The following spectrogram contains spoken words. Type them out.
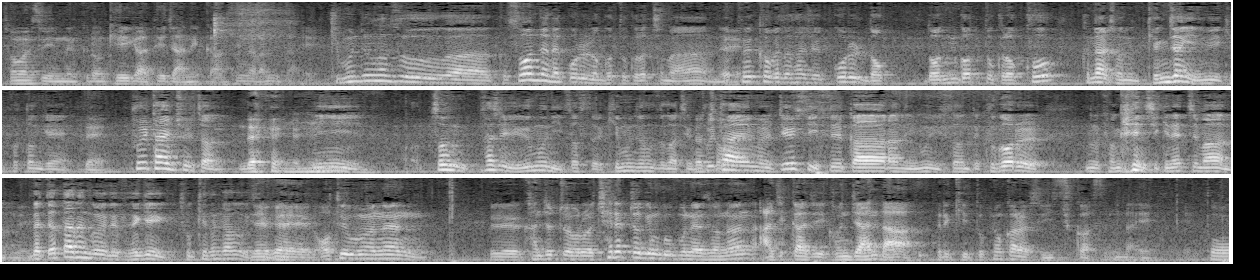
점할 수 있는 그런 계기가 되지 않을까 생각합니다. 예. 김은중 선수가 그 수원전에 골을 넣은 것도 그렇지만 네. FA컵에서 사실 골을 넣, 넣은 것도 그렇고 그날 저는 굉장히 의미 깊었던 게 네. 풀타임 출전. 네. 이, 전 사실 의문이 있었어요. 김은중 선수가 지금 그렇죠. 풀타임을 뛸 수 있을까라는 의문이 있었는데 그거를 경기는 지긴 했지만 네. 근데 뛰었다는 거에 대해서 되게 좋게 생각하고 네, 있습니다. 그 어떻게 보면은 그 간접적으로 체력적인 부분에서는 아직까지 건재한다 그렇게 또 평가를 할수 있을 것 같습니다. 예. 또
